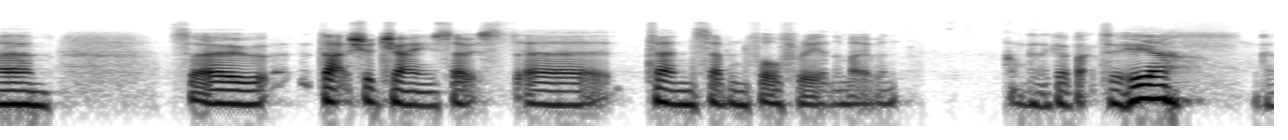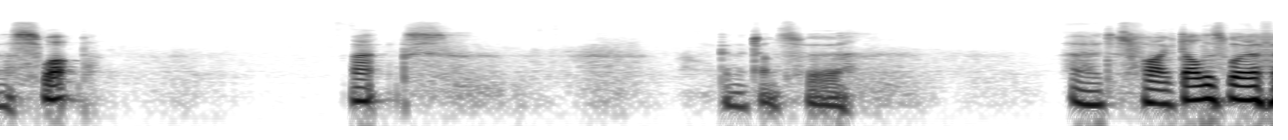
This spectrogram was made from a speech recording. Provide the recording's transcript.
Um, so that should change. So it's uh, 10743 at the moment. I'm going to go back to here. I'm going to swap max. I'm going to transfer uh, just five dollars worth.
